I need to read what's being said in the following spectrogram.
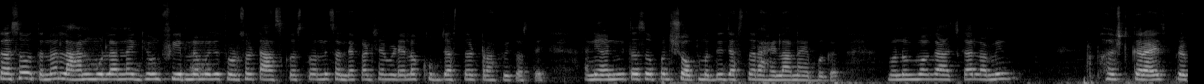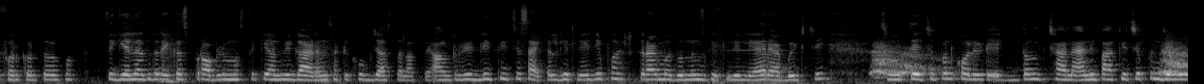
कसं होतं ना लहान मुलांना घेऊन फिरणं म्हणजे थोडंसं टास्क असतो आणि संध्याकाळच्या वेळेला खूप जास्त ट्रॅफिक असते. आणि अन्वी तसं पण शॉपमध्ये जास्त राहायला नाही बघत. म्हणून मग आजकाल आम्ही फर्स्ट करायच प्रेफर करतो फक्त ते गेल्यानंतर एकच प्रॉब्लेम असतो की अन्वी गाड्यांसाठी खूप जास्त लागते. ऑलरेडी तिची सायकल घेतली आहे जी फर्स्ट क्रायमधूनच घेतलेली आहे रॅबिटची सो त्याची पण क्वालिटी एकदम छान आहे. आणि बाकीचे पण जेवढे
